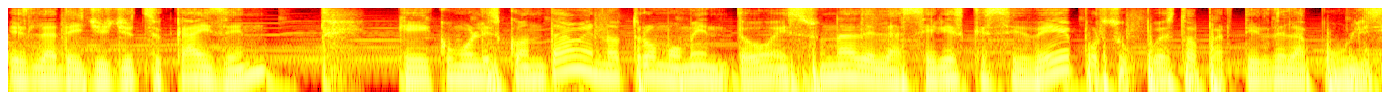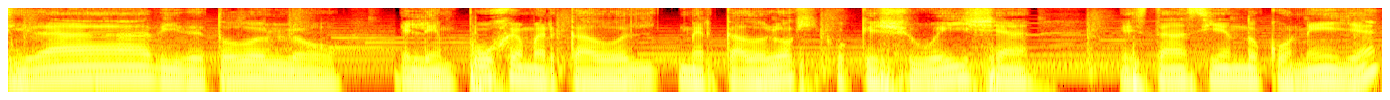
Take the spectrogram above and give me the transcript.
Es la de Jujutsu Kaisen, que como les contaba en otro momento, es una de las series que se ve, por supuesto, a partir de la publicidad y de todo lo, el empuje mercadológico que Shueisha está haciendo con ella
